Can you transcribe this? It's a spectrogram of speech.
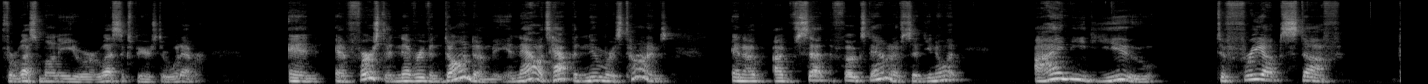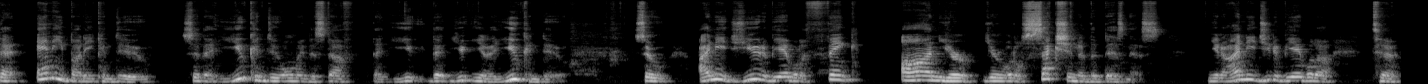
for less money or less experienced or whatever. And at first, it never even dawned on me. And now it's happened numerous times. And I've, I've sat the folks down and I've said, you know what? I need you to free up stuff that anybody can do so that you can do only the stuff that you that you you know you can do. So I need you to be able to think on your your little section of the business. You know, I need you to be able to to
